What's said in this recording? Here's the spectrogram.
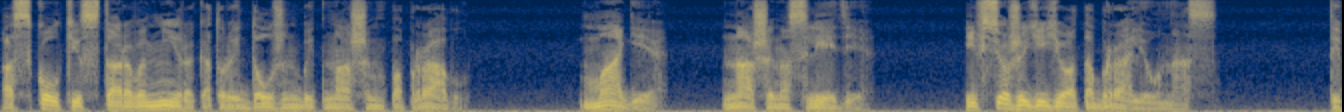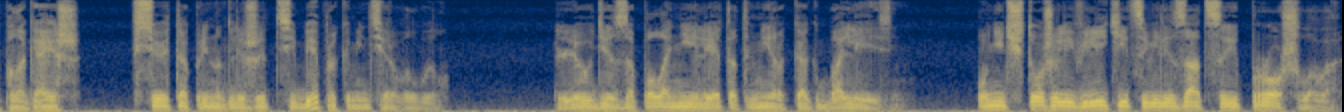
осколки старого мира, который должен быть нашим по праву. Магия — наше наследие, и все же ее отобрали у нас. «Ты полагаешь, все это принадлежит тебе?» — прокомментировал Уилл. Люди заполонили этот мир как болезнь. Уничтожили великие цивилизации прошлого.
